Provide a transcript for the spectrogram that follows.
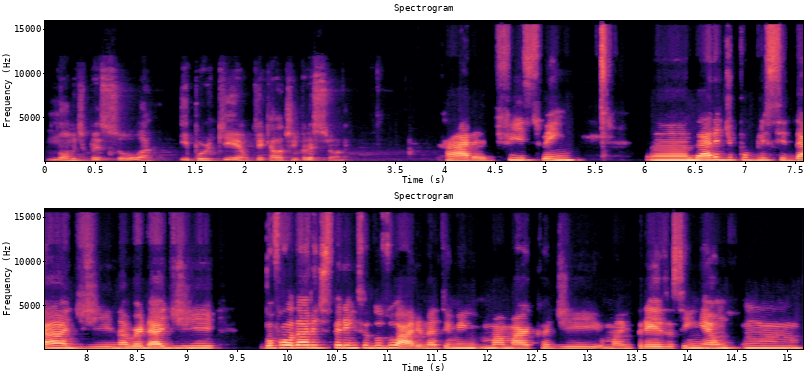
nome de pessoa e por quê, o que, que ela te impressiona? Cara, difícil, hein? Da área de publicidade, na verdade, vou falar da área de experiência do usuário, né? Tem uma marca de uma empresa, assim, é um, um,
